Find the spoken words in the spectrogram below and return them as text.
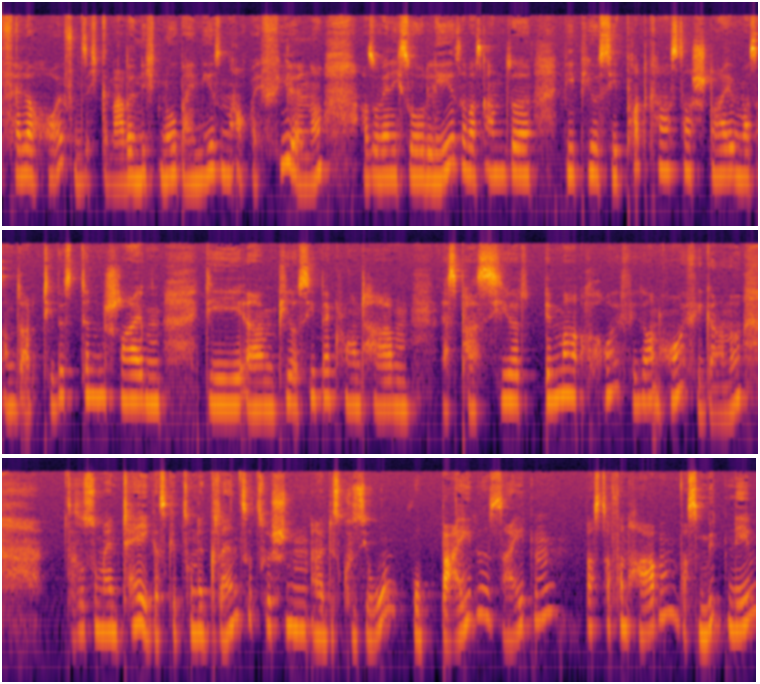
Fälle häufen sich gerade nicht nur bei mir, sondern auch bei vielen. Ne? Also wenn ich so lese, was andere BPOC-Podcaster schreiben, was andere Aktivistinnen schreiben, die ähm, POC-Background haben, es passiert immer häufiger und häufiger. Ne? Das ist so mein Take. Es gibt so eine Grenze zwischen einer Diskussion, wo beide Seiten was davon haben, was mitnehmen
